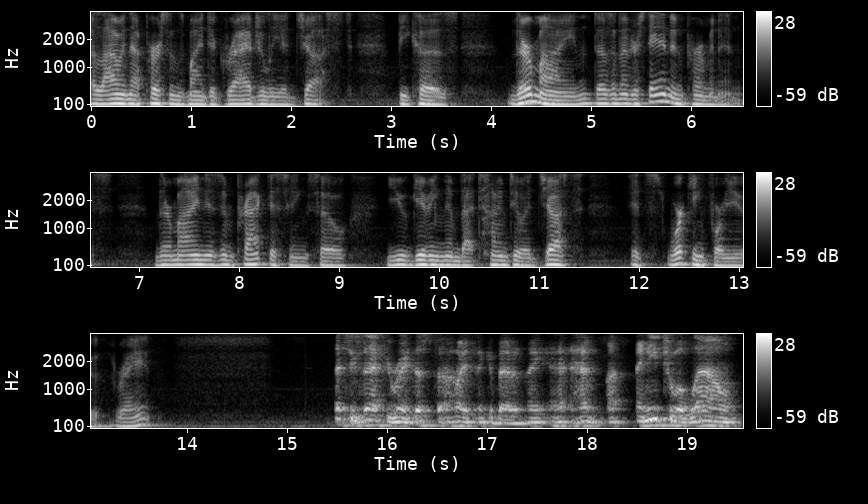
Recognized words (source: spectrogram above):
allowing that person's mind to gradually adjust because their mind doesn't understand impermanence. Their mind isn't practicing. So, you giving them that time to adjust it's working for you, right? That's exactly right. That's the, how I think about it. I have I need to allow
